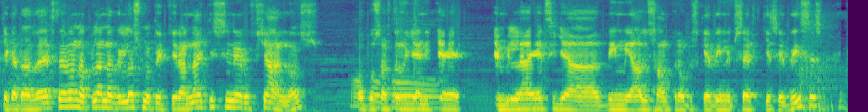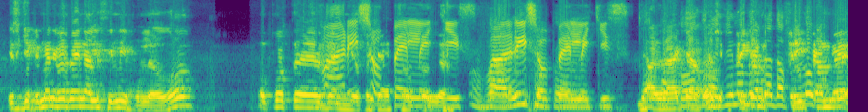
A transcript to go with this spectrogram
Και κατά δεύτερον, απλά να δηλώσουμε ότι ο Κυρανάκης είναι Ρουφιάνος, όπως αυτός βγαίνει και και μιλάει έτσι για δίνει άλλους ανθρώπους και δίνει ψεύτικες ειδήσεις. Η συγκεκριμένη βέβαια είναι αληθινή που λέω εγώ. Οπότε Βαρύς ο Πέλεκης. Βαρύς ο Πέλεκης. Μαλάκα. Όχι, βρήκαμε.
